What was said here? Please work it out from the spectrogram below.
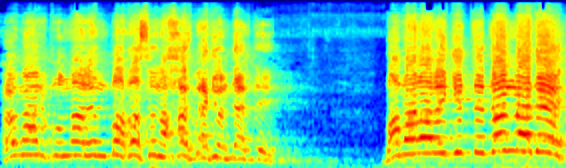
Ömer bunların babasını harbe gönderdi. Babaları gitti dönmedi.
